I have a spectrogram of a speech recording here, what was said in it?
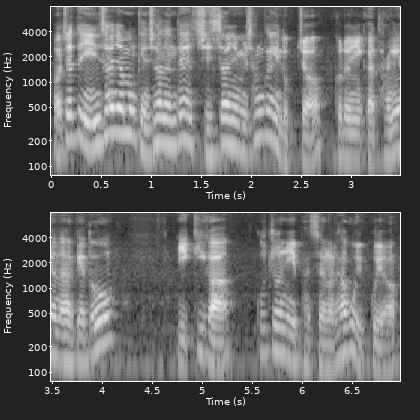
어쨌든 인산염은 괜찮은데 질산염이 상당히 높죠. 그러니까 당연하게도 이끼가 꾸준히 발생을 하고 있고요.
